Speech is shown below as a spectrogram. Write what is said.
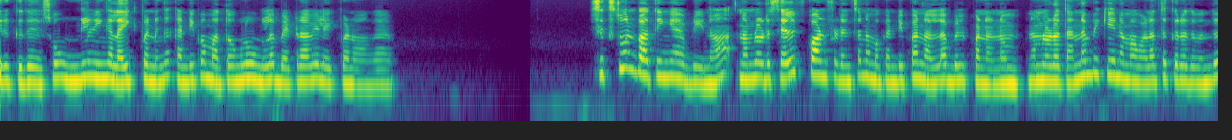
இருக்குது. ஸோ உங்களை நீங்கள் லைக் பண்ணுங்கள் கண்டிப்பாக மற்றவங்களும் உங்களை பெட்டராகவே லைக் பண்ணுவாங்க. சிக்ஸ்த் ஒன் பார்த்தீங்க அப்படின்னா நம்மளோட செல்ஃப் கான்ஃபிடென்ஸை நம்ம கண்டிப்பாக நல்லா பில்ட் பண்ணணும். நம்மளோட தன்னம்பிக்கையை நம்ம வளர்த்துக்கிறது வந்து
